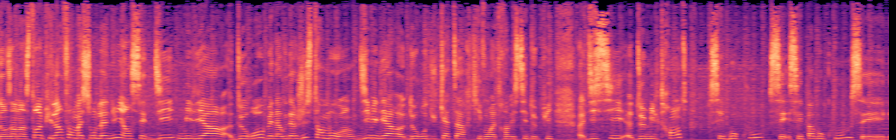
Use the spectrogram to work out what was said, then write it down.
dans un instant. Et puis l'information de la nuit, hein, c'est 10 milliards d'euros. Benahouda, juste un mot, hein, 10 milliards d'euros du Qatar qui vont être investis depuis euh, d'ici 2030. C'est beaucoup, c'est pas beaucoup, c'est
